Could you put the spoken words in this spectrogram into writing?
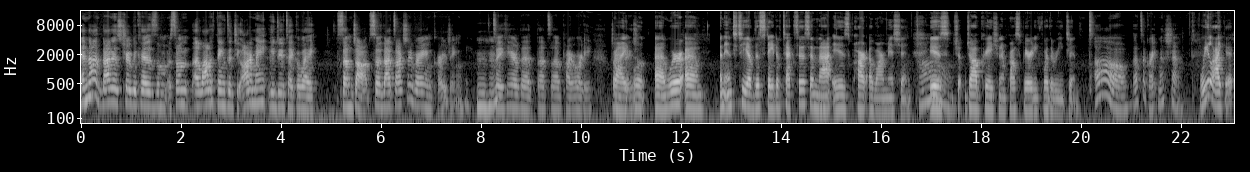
and that that is true because um, some a lot of things that you automate, you do take away some jobs. So that's actually very encouraging to hear that that's a priority. job Right. creation. Well, uh, we're um, an entity of the state of Texas, and that is part of our mission is Oh. j- job creation and prosperity for the region. oh, that's a great mission. We like it.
